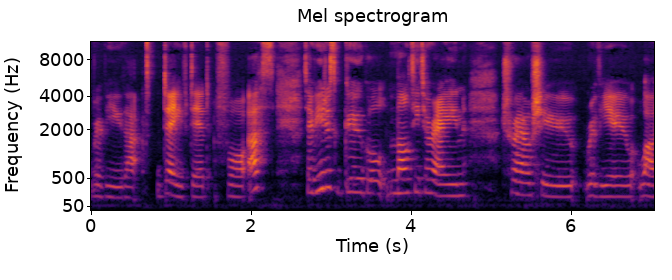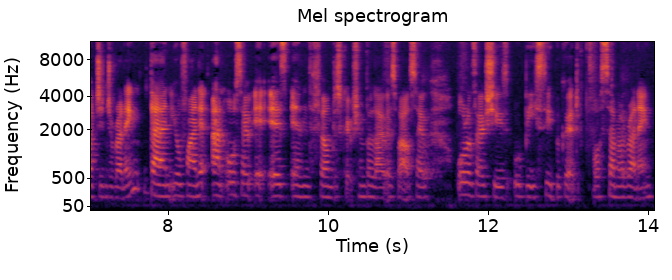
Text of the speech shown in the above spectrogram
review that Dave did for us. So if you just Google multi-terrain trail shoe review Wild Ginger Running, then you'll find it. And also it is in the film description below as well. So all of those shoes will be super good for summer running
